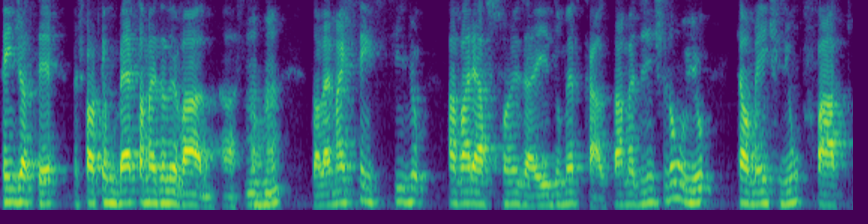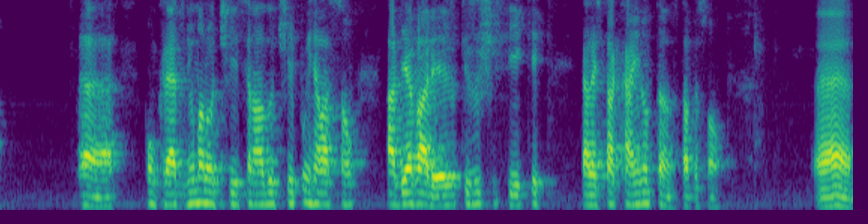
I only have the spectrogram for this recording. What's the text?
tende a ter, a gente fala, tem um beta mais elevado a ação. Uhum. Né? Então, ela é mais sensível a variações aí do mercado. Tá? Mas a gente não viu realmente nenhum fato é, concreto, nenhuma notícia, nada do tipo em relação à Via Varejo que justifique ela estar caindo tanto, tá, pessoal? É,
